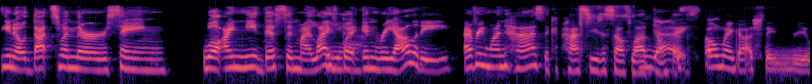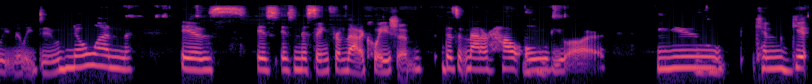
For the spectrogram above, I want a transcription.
you know that's when they're saying well, I need this in my life. Yeah. But in reality, everyone has the capacity to self love, yes. don't they? Oh my gosh, they really, really do. No one is is is missing from that equation. Doesn't matter how mm-hmm. old you are. You mm-hmm. can get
